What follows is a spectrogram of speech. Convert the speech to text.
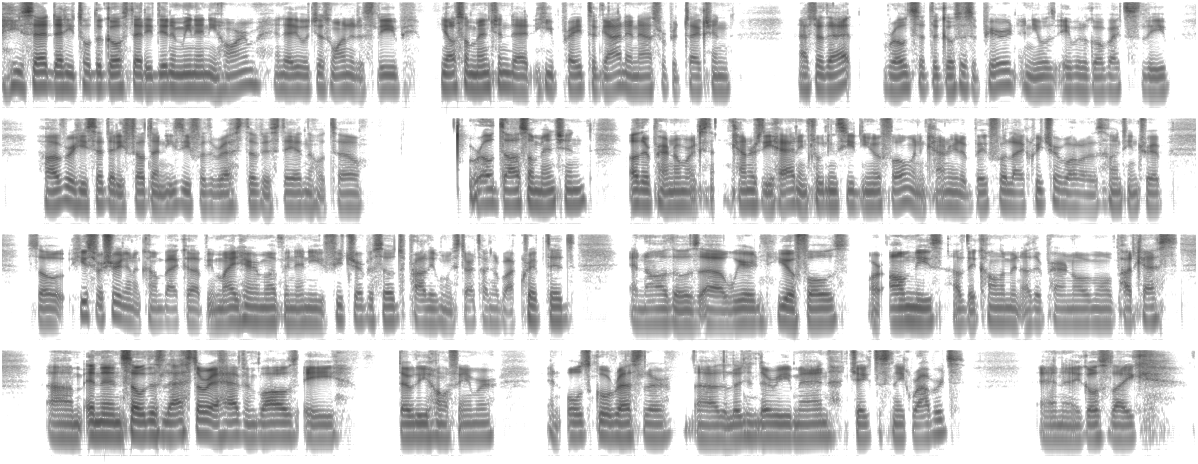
He said that he told the ghost that he didn't mean any harm and that he was just wanted to sleep. He also mentioned that he prayed to God and asked for protection. After that, Rhodes said the ghost disappeared and he was able to go back to sleep. However, he said that he felt uneasy for the rest of his stay in the hotel. Rhodes also mentioned other paranormal encounters he had, including seeing UFO and encountering a Bigfoot like creature while on his hunting trip. So he's for sure going to come back up. You might hear him up in any future episodes, probably when we start talking about cryptids and all those uh, weird UFOs or omnis, how they call them in other paranormal podcasts. Um, and then, so this last story I have involves a WWE Hall of Famer, an old school wrestler, uh, the legendary man Jake the Snake Roberts and it goes like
